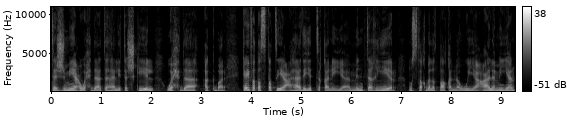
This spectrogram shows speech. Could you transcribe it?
تجميع وحداتها لتشكيل وحدة أكبر كيف تستطيع هذه التقنية من تغيير مستقبل الطاقة النووية عالميا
